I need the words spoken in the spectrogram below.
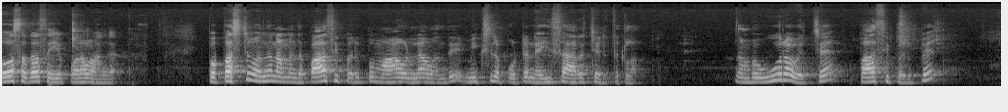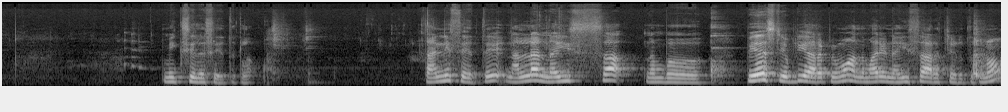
தோசை தான் செய்ய போகிறோம் வாங்க. இப்போ ஃபஸ்ட்டு வந்து நம்ம இந்த பாசிப்பருப்பு மாவுலாம் வந்து மிக்சியில் போட்டு நைஸாக அரைச்சி எடுத்துக்கலாம். நம்ம ஊற வச்ச பாசிப்பருப்பு மிக்சியில் சேர்த்துக்கலாம். தண்ணி சேர்த்து நல்லா நைஸாக நம்ம பேஸ்ட் எப்படி அரைப்போமோ அந்த மாதிரி நைஸாக அரைச்சி எடுத்துக்கணும்.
